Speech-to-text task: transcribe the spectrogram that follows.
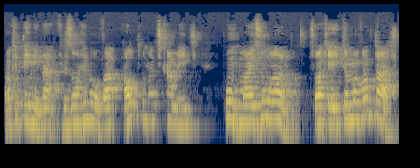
na hora que terminar, eles vão renovar automaticamente por mais um ano. Só que aí tem uma vantagem.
